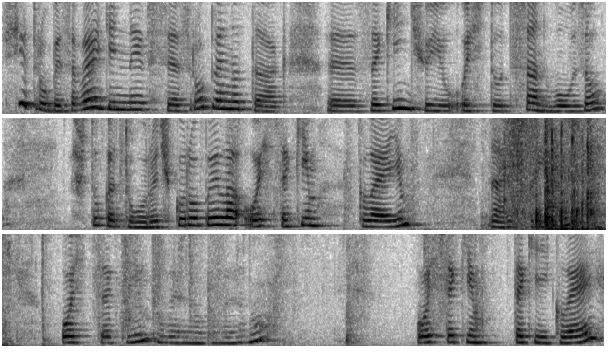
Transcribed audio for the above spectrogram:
Всі труби заведені, все зроблено так. Е, Закінчую ось тут санвузол, штукатурочку робила ось таким клеєм. Зараз прийду. Ось таким, поверну, поверну. Ось таким такий клей,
